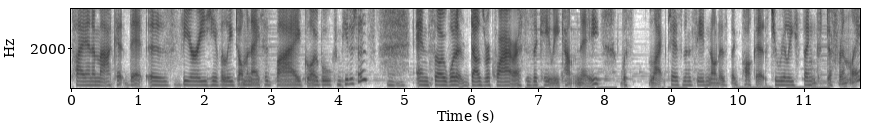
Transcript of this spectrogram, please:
play in a market that is very heavily dominated by global competitors. Hmm. And so, what it does require us as a Kiwi company, with, like Jasmine said, not as big pockets, to really think differently.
